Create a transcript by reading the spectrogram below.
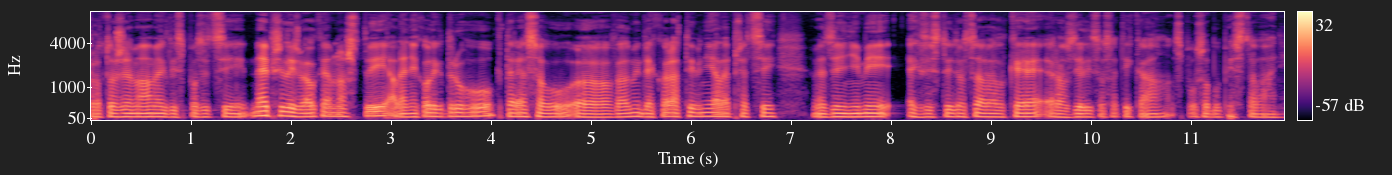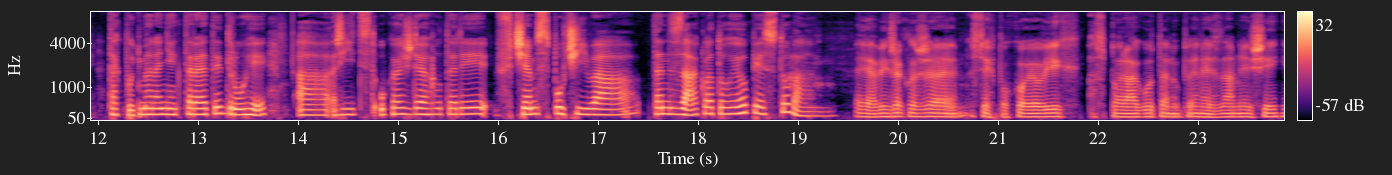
protože máme k dispozici nepříliš velké množství, ale několik druhů, které jsou eh, velmi dekorativní, ale přeci mezi nimi existují docela velké rozdíly, co se týká způsobu pěstování. Tak pojďme na některé ty druhy a říct u každého tedy, v čem spočívá ten základ toho jeho pěstování. Já bych řekl, že z těch pokojových asparagů ten úplně nejznámější,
